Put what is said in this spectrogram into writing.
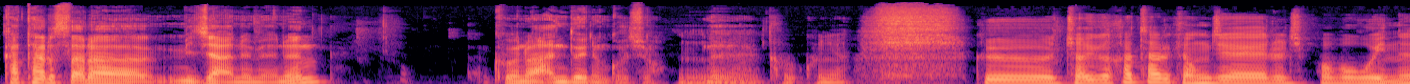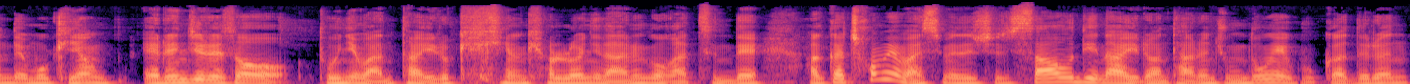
카타르 사람이지 않으면은 그거는 안 되는 거죠. 음, 네. 그렇군요. 그 저희가 카타르 경제를 짚어보고 있는데 뭐 그냥 LNG에서 돈이 많다 이렇게 그냥 결론이 나는 것 같은데 아까 처음에 말씀해 주신 사우디나 이런 다른 중동의 국가들은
